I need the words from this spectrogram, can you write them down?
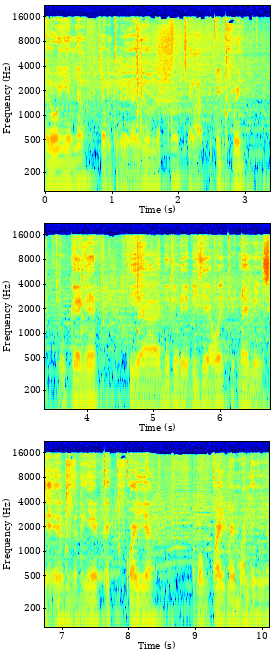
Hello anh em nhé, chào mừng tất cả anh em đã quay trở lại với kênh của mình. Thì ok anh em, thì uh, như tiêu đề video ấy thì hôm nay mình sẽ hướng dẫn anh em cách quay uh, vòng quay may mắn anh em nhé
